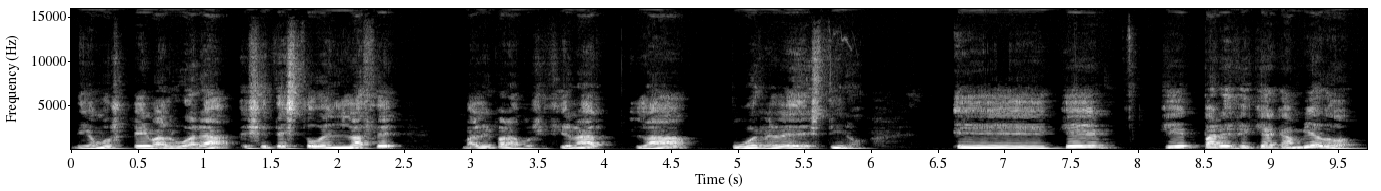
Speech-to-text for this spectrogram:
digamos, que evaluará ese texto de enlace, ¿vale? Para posicionar la URL de destino. ¿qué, ¿Qué parece que ha cambiado?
